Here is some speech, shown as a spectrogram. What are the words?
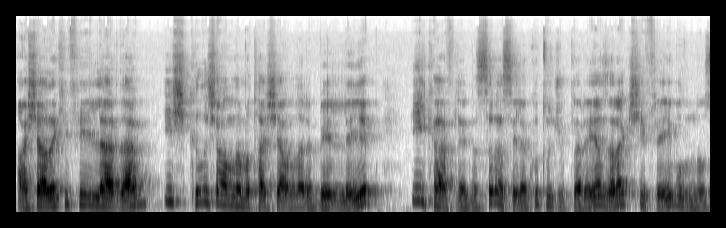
Aşağıdaki fiillerden iş kılış anlamı taşıyanları belirleyip ilk harflerini sırasıyla kutucuklara yazarak şifreyi bulunuz.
